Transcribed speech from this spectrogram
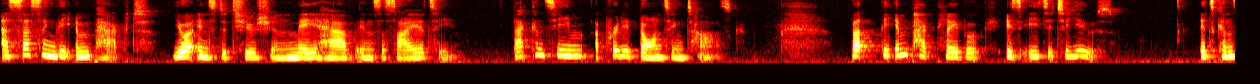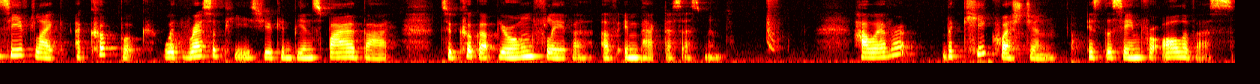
assessing the impact your institution may have in society, that can seem a pretty daunting task. But the Impact Playbook is easy to use. It's conceived like a cookbook with recipes you can be inspired by to cook up your own flavor of impact assessment. However, the key question is the same for all of us.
